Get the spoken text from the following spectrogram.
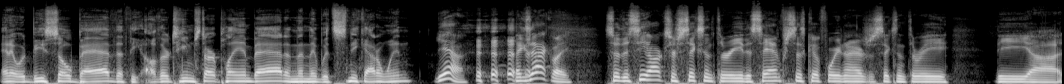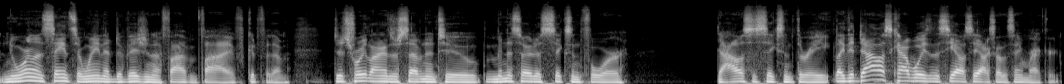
and it would be so bad that the other team start playing bad, and then they would sneak out a win. yeah, exactly. So the Seahawks are six and three. The San Francisco 49ers are six and three. The uh, New Orleans Saints are winning their division at five and five. Good for them. Detroit Lions are seven and two. Minnesota six and four. Dallas is six and three. Like the Dallas Cowboys and the Seattle Seahawks have the same record.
